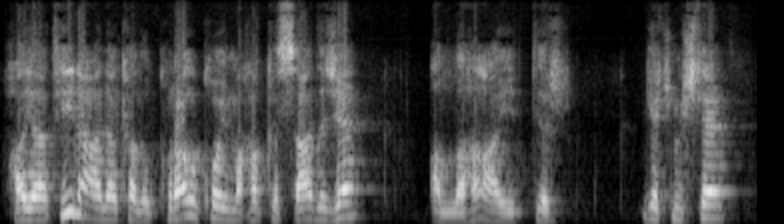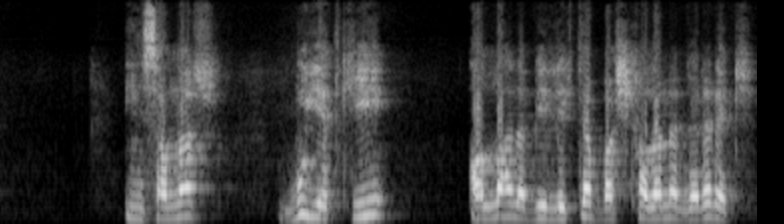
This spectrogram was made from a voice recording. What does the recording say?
hayatıyla alakalı kural koyma hakkı sadece Allah'a aittir. Geçmişte insanlar bu yetkiyi Allah'la birlikte başkalarına vererek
